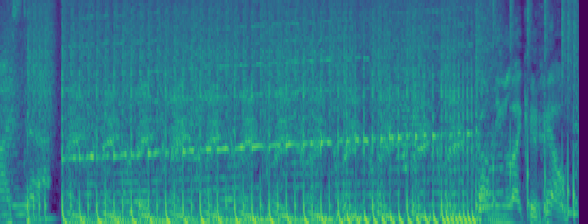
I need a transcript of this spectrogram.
monster. Coming like a hell.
